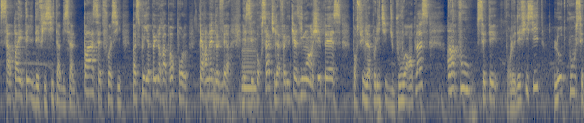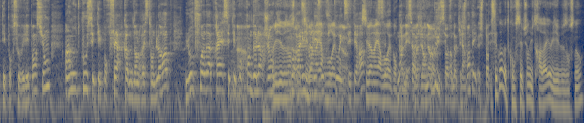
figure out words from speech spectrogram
ça n'a pas été le déficit abyssal. Pas cette fois-ci. Parce qu'il n'y a pas eu le rapport pour le permettre de le faire. Et c'est pour ça qu'il a fallu quasiment un GPS pour suivre la politique du pouvoir en place. Un coup, c'était pour le déficit. L'autre coup, c'était pour sauver les pensions. Un autre coup, c'était pour faire comme dans le restant de l'Europe. L'autre fois d'après, c'était pour Ah. prendre de l'argent Olivier Besançon, pour aller Sylvain dans les vous hôpitaux, répond. etc. Sylvain Maillard vous répond. Non, mais ça, je entendu. C'est pas moi qui l'ai inventé. C'est quoi votre conception du travail, Olivier Besancenot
